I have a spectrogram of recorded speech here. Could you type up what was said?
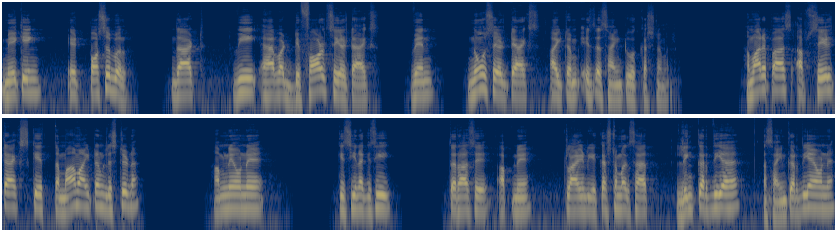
making it possible that we have a default sale tax when no sale tax item is assigned to a customer. हमारे पास अब सेल टैक्स के तमाम आइटम लिस्टेड हैं हमने उन्हें किसी न किसी तरह से अपने क्लाइंट या कस्टमर के साथ लिंक कर दिया है असाइन कर दिया है उन्हें।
